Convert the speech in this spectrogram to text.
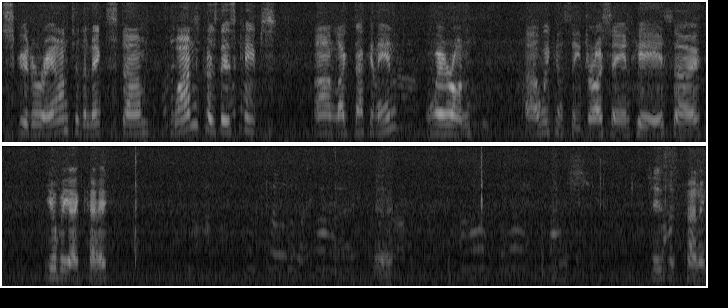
scoot around to the next um, one because there's keeps uh, like ducking in. We're on, uh, we can see dry sand here, so you'll be okay. Yeah. She's just.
